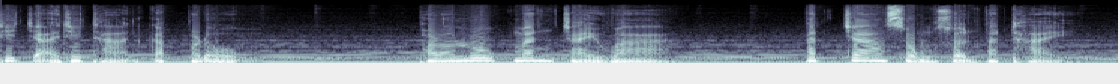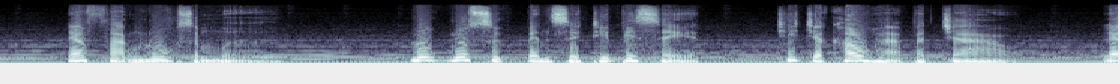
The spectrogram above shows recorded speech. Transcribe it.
ที่จะอธิษฐานกับพระองค์ เพราะลูกมั่นใจว่า พระเจ้าทรงสนพระทัยและฟังลูกเสมอ ลูกรู้สึกเป็นสิทธิพิเศษที่จะเข้าหาพระเจ้า และ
